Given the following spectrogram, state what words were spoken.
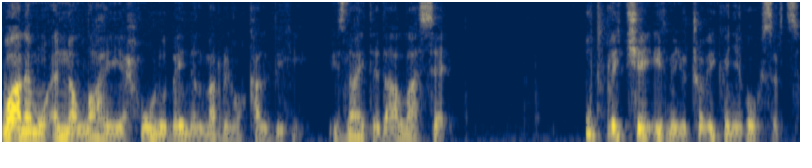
Wa'lamu anna Allaha yahulu bayna al-mar'i wa qalbihi. I znajte da Allah se upliče između čovjeka i njegovog srca.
